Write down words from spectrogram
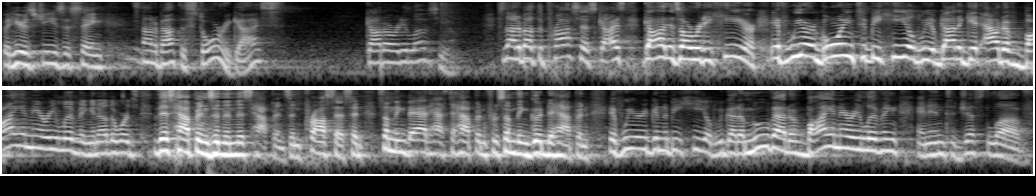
But here's Jesus saying, it's not about the story, guys. God already loves you. It's not about the process, guys. God is already here. If we are going to be healed, we have got to get out of binary living. In other words, this happens and then this happens, and process, and something bad has to happen for something good to happen. If we are going to be healed, we've got to move out of binary living and into just love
